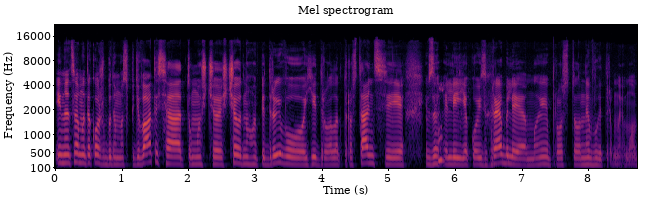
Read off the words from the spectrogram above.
І на це ми також будемо сподіватися, тому що ще одного підриву гідроелектростанції і взагалі якоїсь греблі ми просто не витримаємо.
